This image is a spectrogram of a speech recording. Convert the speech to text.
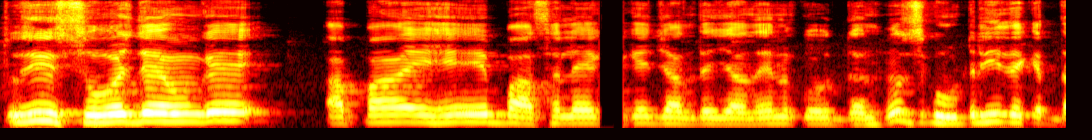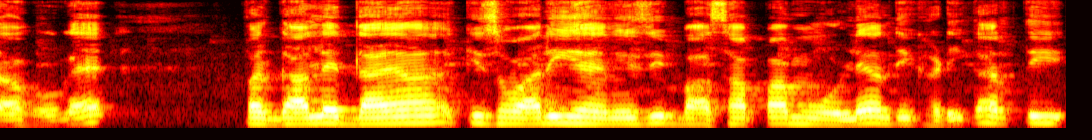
ਤੁਸੀਂ ਸੋਚਦੇ ਹੋਵੋਗੇ, ਆਪਾਂ ਇਹ ਬੱਸ ਲੈ ਕੇ ਜਾਂਦੇ ਜਾਂਦੇ ਨਕੋਦਰ ਦਿਨ ਸਕੂਟਰੀ ਤੇ ਕਿੱਦਾਂ ਹੋ ਗਏ। ਪਰ ਗੱਲ ਇਦਾਂ ਆ ਕਿ ਸਵਾਰੀ ਹੈ ਨਹੀਂ ਸੀ, ਬੱਸ ਆਪਾਂ ਮੋੜ ਲਿਆਂਦੀ, ਖੜੀ ਕਰਤੀ।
